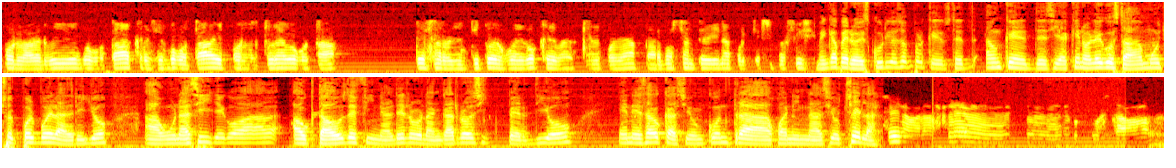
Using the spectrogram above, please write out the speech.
por haber vivido en Bogotá crecí en Bogotá y por la altura de Bogotá desarrolló un tipo de juego que, que me puede adaptar bastante bien a cualquier superficie. Venga, pero es curioso porque usted, aunque decía que no le gustaba mucho el polvo de ladrillo, aún así llegó a, octavos de final de Roland Garros y perdió en esa ocasión contra Juan Ignacio Chela. Sí, la verdad es que eh, me gustaba,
